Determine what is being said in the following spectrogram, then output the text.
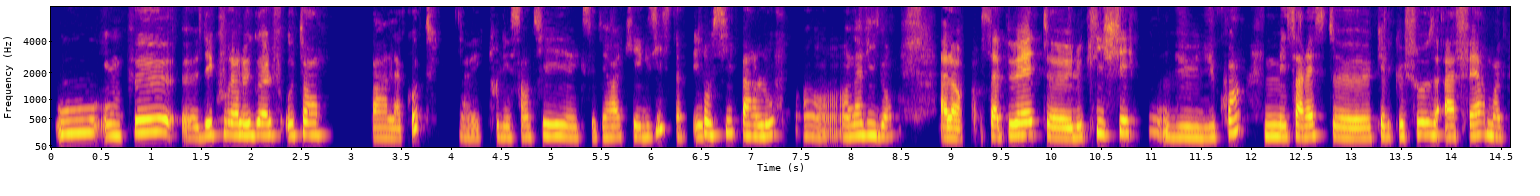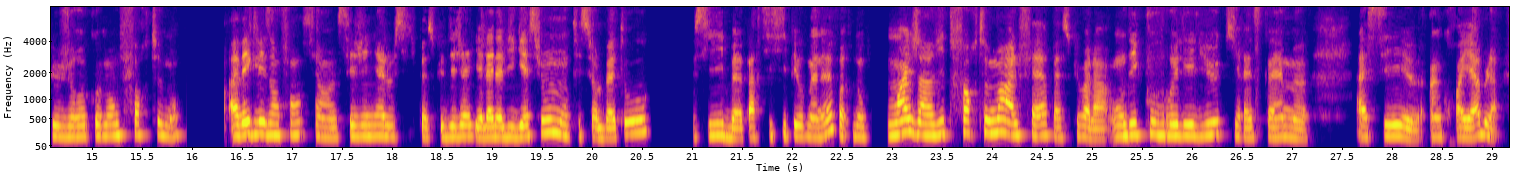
où on peut euh, découvrir le golfe autant par la côte, avec tous les sentiers, etc., qui existent, et aussi par l'eau en, naviguant. Alors, ça peut être euh, le cliché du, coin, mais ça reste euh, quelque chose à faire, moi, que je recommande fortement. Avec les enfants, c'est génial aussi, parce que déjà, il y a la navigation, monter sur le bateau, aussi bah, participer aux manœuvres. Donc, moi, j'invite fortement à le faire, parce que voilà, on découvre les lieux qui restent quand même assez incroyables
